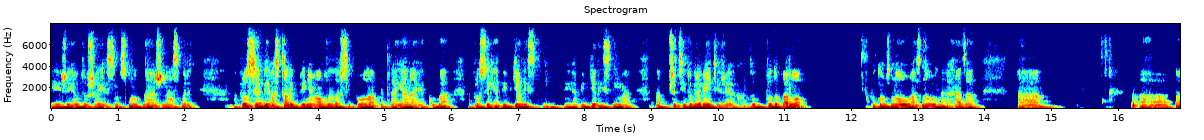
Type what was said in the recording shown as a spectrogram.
Je, že jeho duša je smutná až na smrť a prosí, aby ostali pri ňom, obzvlášť si povolal Petra, Jana a Jakuba a prosí ich, aby bdeli s ním, aby bdeli s ním a, a všetci dobre viete, že ako to, to dopadlo. A potom znovu a znovu nachádza a, a, a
